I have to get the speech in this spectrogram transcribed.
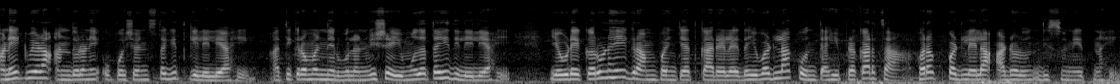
अनेक वेळा आंदोलने उपोषण स्थगित केलेले आहे. अतिक्रमण निर्मूलनविषयी मुदतही दिलेली आहे. एवढे करूनही ग्रामपंचायत कार्यालय दहिवडला कोणत्याही प्रकारचा फरक पडलेला आढळून दिसून येत नाही.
